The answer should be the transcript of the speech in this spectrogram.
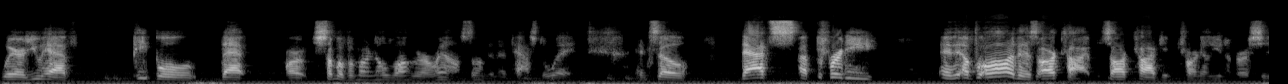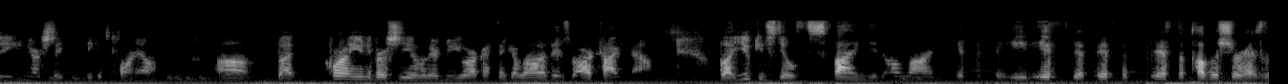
where you have people that are, some of them are no longer around, some of them have passed away. And so that's a pretty, and a lot of it is archived. It's archived in Cornell University, New York State. I think it's Cornell. Um, but Cornell University over there in New York, I think a lot of it is archived now. But you can still find it online if if if, if the if the publisher has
